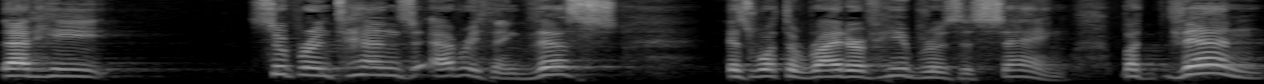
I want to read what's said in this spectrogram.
That he superintends everything. This is what the writer of Hebrews is saying. But then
